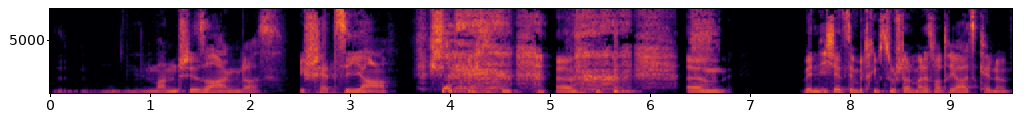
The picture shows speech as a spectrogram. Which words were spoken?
Manche sagen das. Ich schätze ja. Ähm, ähm, wenn ich jetzt den Betriebszustand meines Materials kenne,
